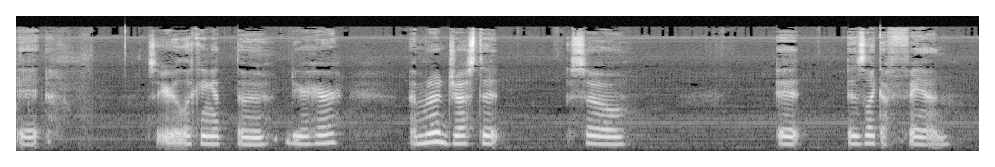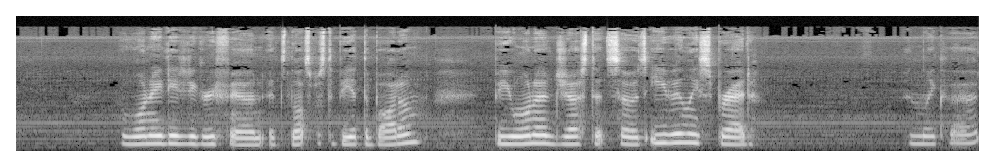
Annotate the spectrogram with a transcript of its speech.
it. So you're looking at the deer hair. I'm going to adjust it so it is like a fan. A 180 degree fan. It's not supposed to be at the bottom, but you want to adjust it so it's evenly spread. And like that.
